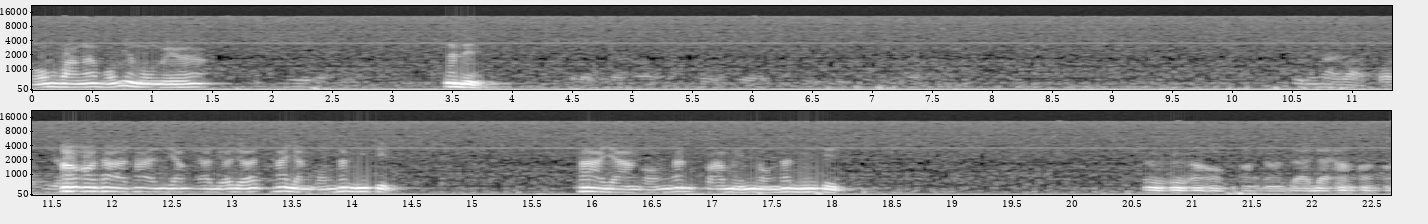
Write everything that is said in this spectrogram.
ผมฟังแล้วผมยังงงเลยนะนั่นเอง เอาเอาถ้าถ้าอย่างเดี๋ยวเดี๋ยวถ้าอย่างของท่านมีสิทธิ์ถ้าอย่างของท่านความเห็นของท่านมีสิทธิ์เออเออเอาเอาเอาได้ได้เอาเอาเอา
